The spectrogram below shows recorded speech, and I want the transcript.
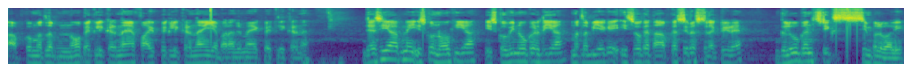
आपको मतलब नो पे क्लिक करना है फाइव पे क्लिक करना है या बारह जुमा एक पे क्लिक करना है। जैसे ही आपने इसको नो किया, इसको भी नो कर दिया मतलब ये कि इस वक्त आपका सिर्फ़ सिलेक्टेड है ग्लू गन स्टिक्स सिंपल वाली।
